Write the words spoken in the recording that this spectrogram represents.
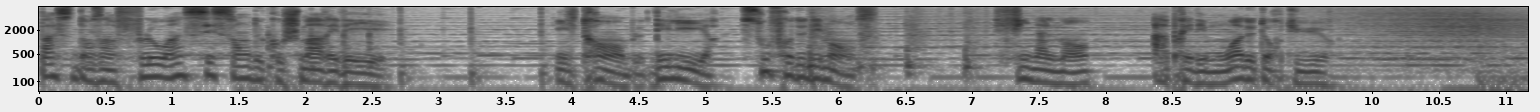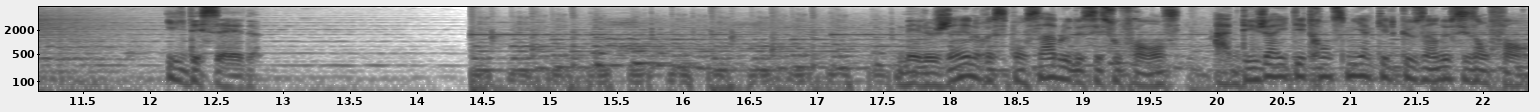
passent dans un flot incessant de cauchemars éveillés. Il tremble, délire, souffre de démence. Finalement, après des mois de torture, il décède. Mais le gène responsable de ses souffrances a déjà été transmis à quelques-uns de ses enfants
